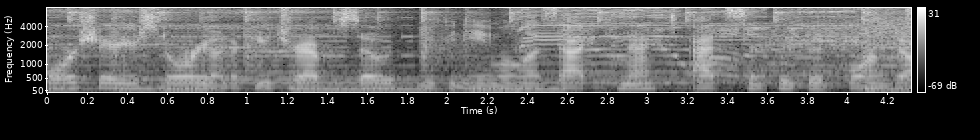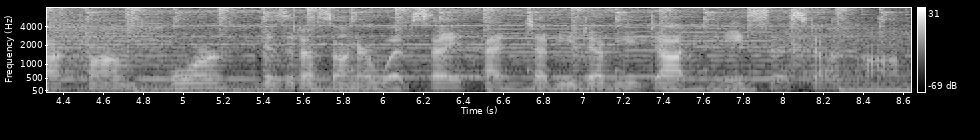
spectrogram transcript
or share your story on a future episode, you can email us at connect at simplygoodform.com or visit us on our website at www.heysis.com.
